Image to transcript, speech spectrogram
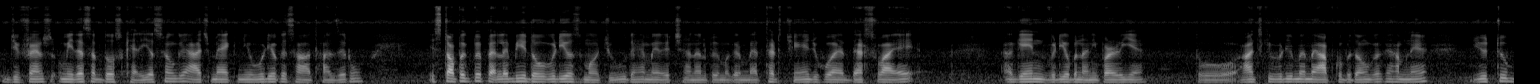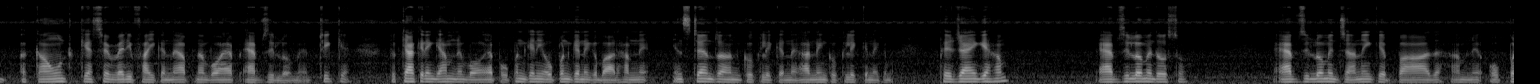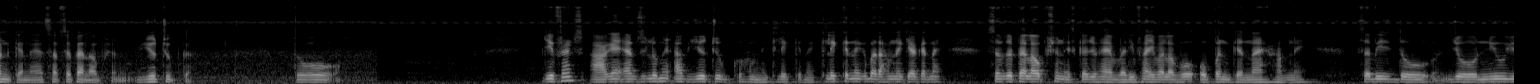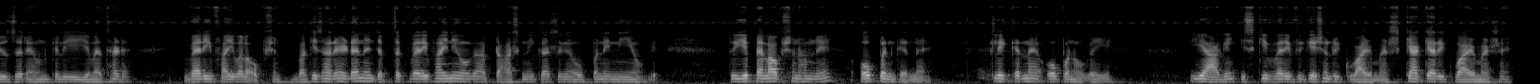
जी friends, उम्मीद है सब दोस्त खैरियत से होंगे। आज मैं एक न्यू वीडियो के साथ हाज़िर हूँ। इस टॉपिक पे पहले भी दो वीडियोस मौजूद हैं मेरे चैनल पे, मगर मेथड चेंज हुआ है दैट्स वाई अगेन वीडियो बनानी पड़ रही है। तो आज की वीडियो में मैं आपको बताऊँगा कि हमने यूट्यूब अकाउंट कैसे वेरीफाई करना है अपना वो ऐप ऐप ज़िलो में, ठीक है? तो क्या करेंगे, हमने वो ऐप ओपन करनी ओपन करने के बाद हमने इंस्टेंट रन को क्लिक करना है अर्निंग को क्लिक करने के बाद। फिर जाएँगे हम ऐप ज़िलो में दोस्तों। ऐप ज़िलो में जाने के बाद हमने ओपन करना है सबसे पहला ऑप्शन यूट्यूब का। तो जी फ्रेंड्स, आ गए ऐप ज़िलो में। अब यूट्यूब को हमने क्लिक करना है। क्लिक करने के बाद हमने क्या करना है? सबसे पहला ऑप्शन इसका जो है वेरीफाई वाला, वो ओपन करना है हमने। सभी दो, जो न्यू यूज़र हैं, उनके लिए ये मेथड है, वेरीफाई वाला ऑप्शन। बाकी सारे हिडन हैं, जब तक वेरीफाई नहीं होगा, आप टास्क नहीं कर सकें ओपन ही नहीं होंगे। तो ये पहला ऑप्शन हमने ओपन करना है। क्लिक करना है, ओपन होगा ये। ये आ गई इसकी वेरिफिकेशन रिक्वायरमेंट्स क्या क्या रिक्वायरमेंट्स हैं?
